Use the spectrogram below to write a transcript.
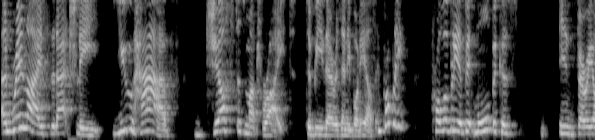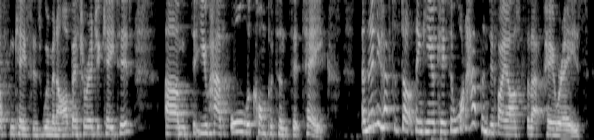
and realize that actually you have just as much right to be there as anybody else. And probably probably a bit more because in very often cases women are better educated um, that you have all the competence it takes and then you have to start thinking okay so what happens if i ask for that pay raise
